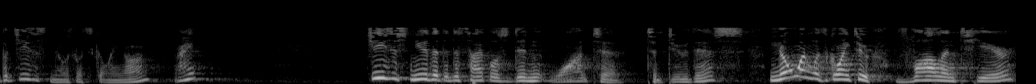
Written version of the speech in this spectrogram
But Jesus knows what's going on, right? Jesus knew that the disciples didn't want to, to do this. No one was going to volunteer.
